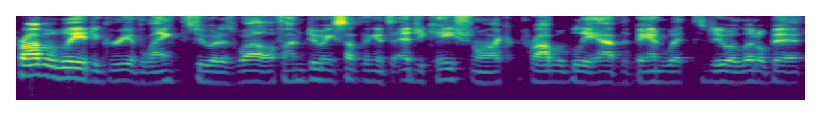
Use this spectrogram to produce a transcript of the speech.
probably a degree of length to it as well. If I'm doing something that's educational, I could probably have the bandwidth to do a little bit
